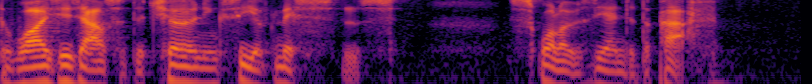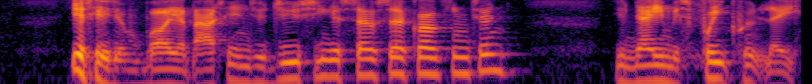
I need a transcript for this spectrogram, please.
that rises out of the churning sea of mist that swallows the end of the path. You needn't worry about introducing yourself, Sir Croakington. Your name is frequently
